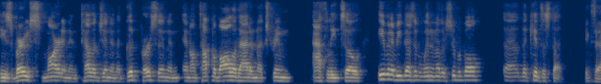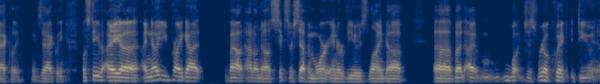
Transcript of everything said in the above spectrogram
he's very smart and intelligent and a good person. And and on top of all of that, an extreme athlete. So even if he doesn't win another Super Bowl, uh, the kid's a stud. Exactly. Exactly. Well, Steve, I uh, I know you probably got about I don't know six or seven more interviews lined up. Uh, but I what, just real quick, do you?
